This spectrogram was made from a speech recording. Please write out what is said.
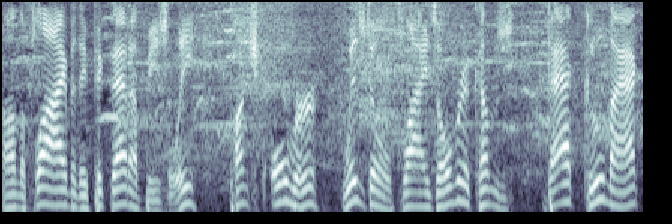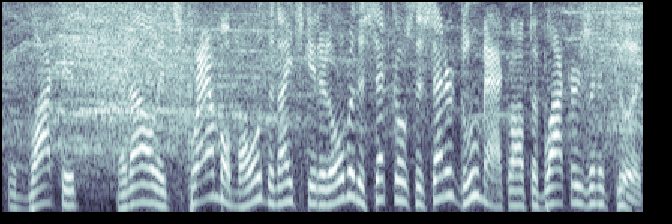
on the fly, but they pick that up easily. Punched over. Wisdo flies over. It comes back. Glumac and blocked it. And now it's scramble mode. The Knights get it over. The set goes to center. Glumac off the blockers, and it's good.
